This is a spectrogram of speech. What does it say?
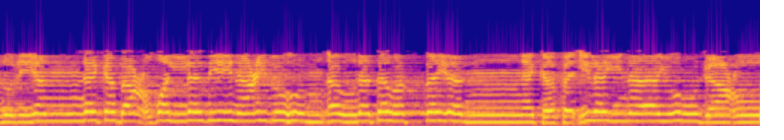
نرينك بعض الذي نعدهم أو نتوفينك فإلينا يرجعون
